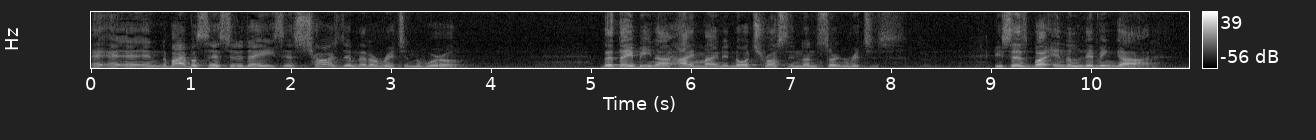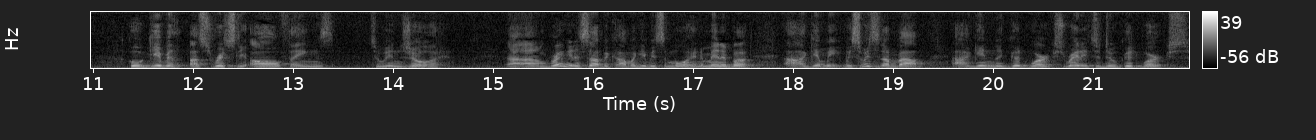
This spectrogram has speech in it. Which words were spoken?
And, and, and the Bible says to today, he says, charge them that are rich in the world that they be not high minded, nor trust in uncertain riches. He says, But in the living God, who giveth us richly all things to enjoy. I'm bringing this up because I'm going to give you some more in a minute, but uh, again, we, we switching up about, uh, the good works, ready to do good works.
